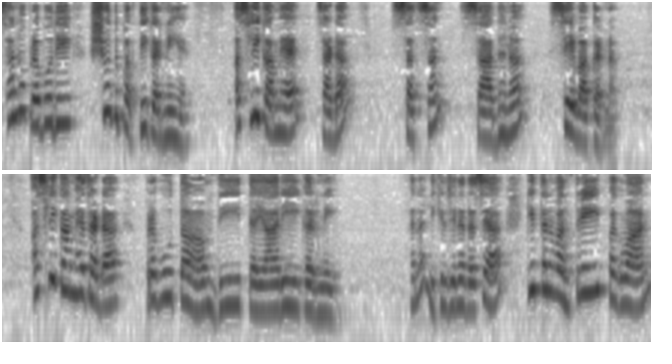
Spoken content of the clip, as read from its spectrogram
ਸਾਨੂੰ ਪ੍ਰਭੂ ਦੀ ਸ਼ੁੱਧ ਭਗਤੀ ਕਰਨੀ ਹੈ। ਅਸਲੀ ਕੰਮ ਹੈ ਸਾਡਾ ਸਤਸੰਗ, ਸਾਧਨਾ, ਸੇਵਾ ਕਰਨਾ। ਅਸਲੀ ਕੰਮ ਹੈ ਸਾਡਾ ਪ੍ਰਭੂ ਧਾਮ ਦੀ ਤਿਆਰੀ ਕਰਨੀ। ਹੈ ਨਾ ਨikhil ji ਨੇ ਦੱਸਿਆ ਕਿ ਤਨਵੰਤਰੀ ਭਗਵਾਨ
